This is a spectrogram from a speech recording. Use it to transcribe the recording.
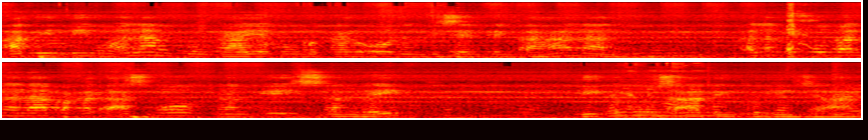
at hindi mo alam kung kaya mong magkaroon ng disenteng tahanan. Alam niyo po ba na napakataas po ng case ng rape dito po sa ating probinsya?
